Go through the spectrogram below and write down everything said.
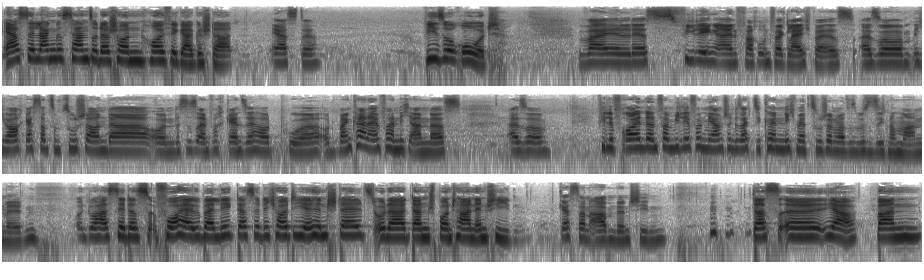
Erste Langdistanz oder schon häufiger gestartet? Erste. Wieso rot? Weil das Feeling einfach unvergleichbar ist. Also ich war auch gestern zum Zuschauen da und es ist einfach Gänsehaut pur und man kann einfach nicht anders. Also viele Freunde und Familie von mir haben schon gesagt, sie können nicht mehr zuschauen, weil sonst müssen sie sich nochmal anmelden. Und du hast dir das vorher überlegt, dass du dich heute hier hinstellst oder dann spontan entschieden? Gestern Abend entschieden. Das, äh, ja, waren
